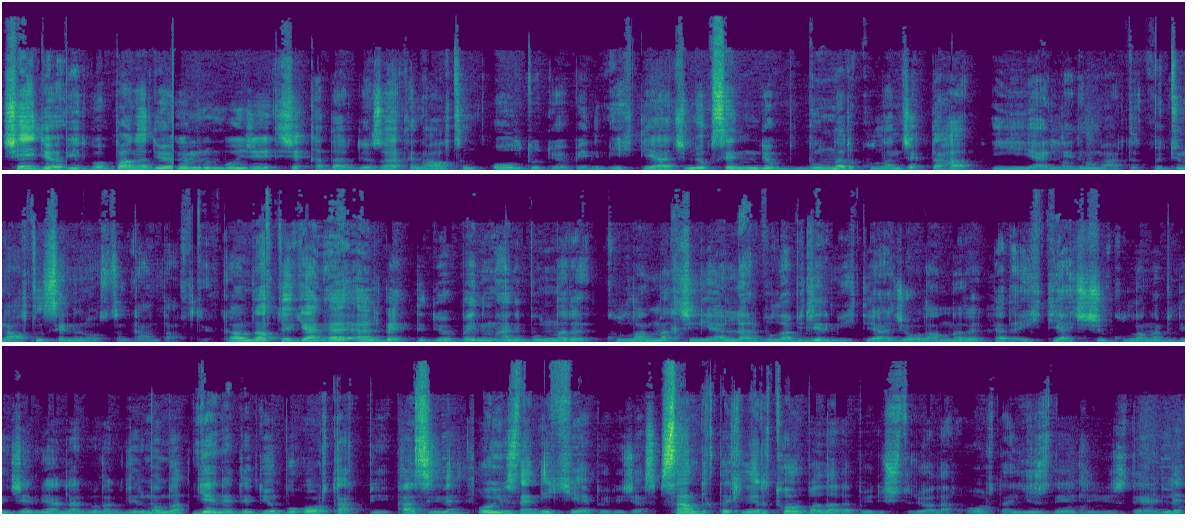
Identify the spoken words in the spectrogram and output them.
Şey diyor Bilbo bana diyor ömrüm boyunca yetecek kadar diyor zaten altın oldu diyor. Benim ihtiyacım yok. Senin diyor bunları kullanacak daha iyi yerlerin vardır. Bütün altın senin olsun Gandalf diyor. Gandalf diyor ki yani "E- elbette diyor benim hani bunları kullanmak için yerler bulabilirim. ihtiyacı olanları ya da ihtiyaç için kullanabileceğim yerler bulabilirim ama gene de diyor bu ortak bir hazine. O yüzden ikiye böleceğiz. Sandıktakileri torbalara bölüştürüyorlar. Orta %50 %50.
